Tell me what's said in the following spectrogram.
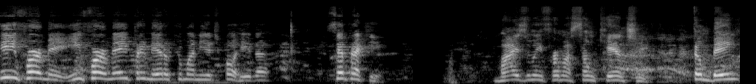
Informei, informei primeiro que o Mania de Corrida, sempre aqui. Mais uma informação quente também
